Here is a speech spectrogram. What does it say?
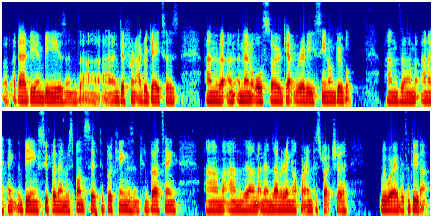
of, of Airbnbs and uh, and different aggregators, and, and and then also get really seen on Google, and um, and I think being super then responsive to bookings and converting um, and um, and then leveling up our infrastructure, we were able to do that.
